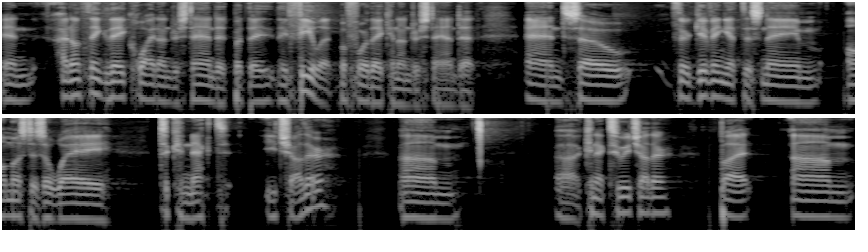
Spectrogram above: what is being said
And I don't think they quite understand it, but they, they feel it before they can understand it. And so they're giving it this name almost as a way to connect each other, um, uh, connect to each other, but um,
